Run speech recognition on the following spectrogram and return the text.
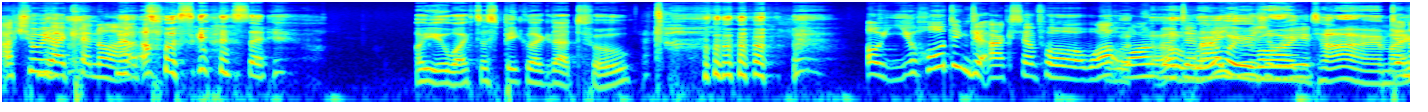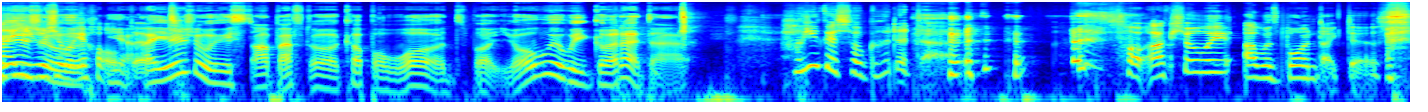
Actually, I cannot. No, I was gonna say, oh, you like to speak like that too? Oh, you're holding the accent for a lot A longer than I really usually. long time. than I usually hold yeah, I usually stop after a couple words, but you're really good at that. How you get so good at that? oh, actually, I was born like this.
